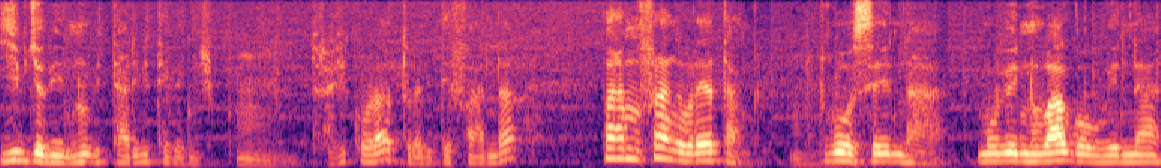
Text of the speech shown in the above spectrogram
y'ibyo bintu bitari biteganyijwe. Turabikora turabidefanda bara amafaranga barayatanga. Rwose nta mu bintu bagowe na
